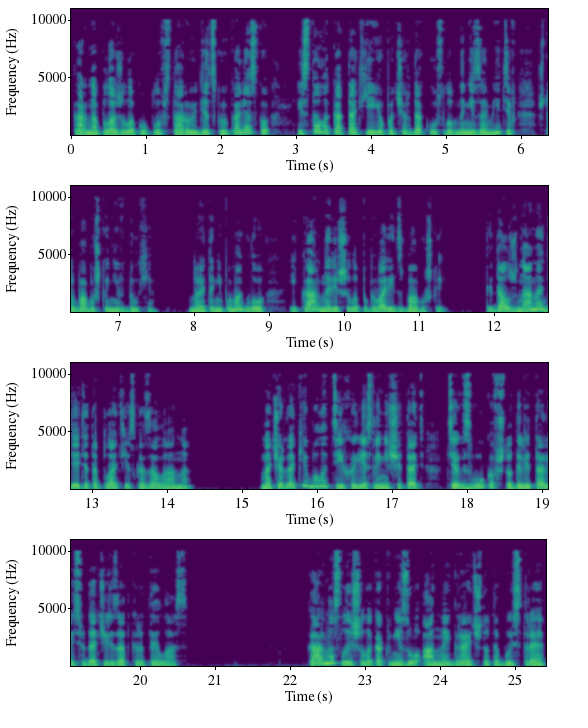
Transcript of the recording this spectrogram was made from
Карна положила куклу в старую детскую коляску и стала катать ее по чердаку, словно не заметив, что бабушка не в духе. Но это не помогло, и Карна решила поговорить с бабушкой. «Ты должна надеть это платье», — сказала она. На чердаке было тихо, если не считать тех звуков, что долетали сюда через открытый лаз. Карна слышала, как внизу Анна играет что-то быстрое,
